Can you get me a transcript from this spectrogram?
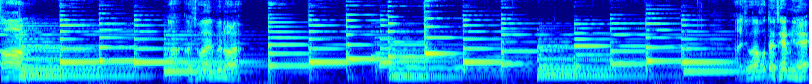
son. Đó, ở chúng ta biết rồi này à, chúng ta có thể thêm như thế.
